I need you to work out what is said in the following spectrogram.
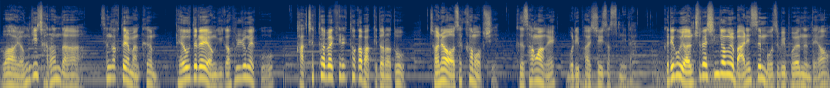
와, 연기 잘한다. 생각될 만큼 배우들의 연기가 훌륭했고 각 챕터별 캐릭터가 바뀌더라도 전혀 어색함 없이 그 상황에 몰입할 수 있었습니다. 그리고 연출에 신경을 많이 쓴 모습이 보였는데요.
